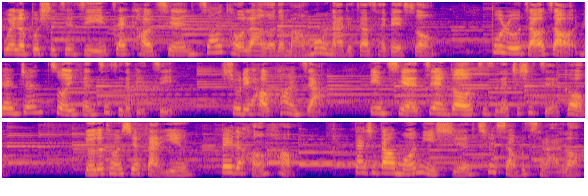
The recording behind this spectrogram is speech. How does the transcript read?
为了不使自己在考前焦头烂额的盲目拿着教材背诵，不如早早认真做一份自己的笔记，梳理好框架，并且建构自己的知识结构。有的同学反映背得很好，但是到模拟时却想不起来了。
